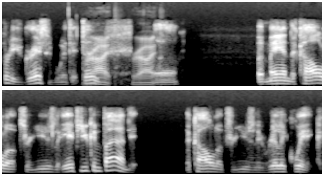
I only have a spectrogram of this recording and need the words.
pretty aggressive with it too. Right, right. Uh, but man, the call ups are usually, if you can find it, the call ups are usually really quick.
